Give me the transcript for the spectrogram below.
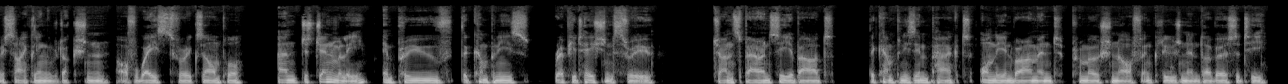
recycling reduction of waste, for example, and just generally improve the company's reputation through transparency about the company's impact on the environment, promotion of inclusion and diversity,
